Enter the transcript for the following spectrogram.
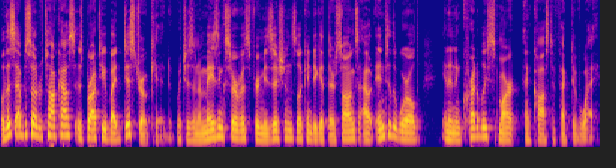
Well, this episode of Talkhouse is brought to you by DistroKid, which is an amazing service for musicians looking to get their songs out into the world in an incredibly smart and cost effective way.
